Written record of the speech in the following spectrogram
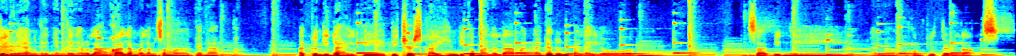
Ganyan, ganyan, ganyan. Wala akong kaalam-alam sa mga ganap. At kundi dahil kay Teacher Sky, hindi ko malalaman na ganun pala yon. Sabi ni ano, Computer Lux.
